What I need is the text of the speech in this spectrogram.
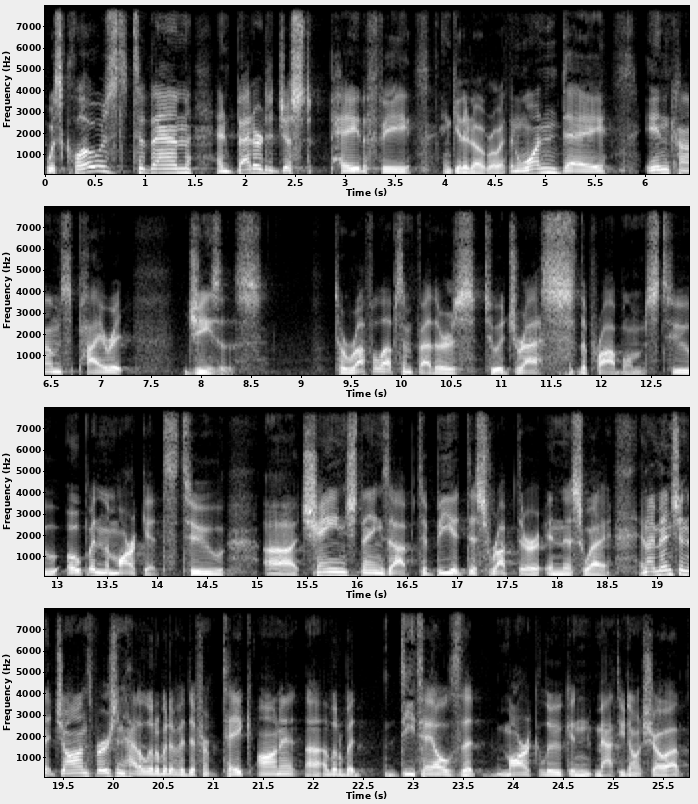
was closed to them and better to just pay the fee and get it over with. And one day, in comes Pirate Jesus to ruffle up some feathers, to address the problems, to open the market, to uh, change things up, to be a disruptor in this way. And I mentioned that John's version had a little bit of a different take on it, uh, a little bit details that Mark, Luke, and Matthew don't show up.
